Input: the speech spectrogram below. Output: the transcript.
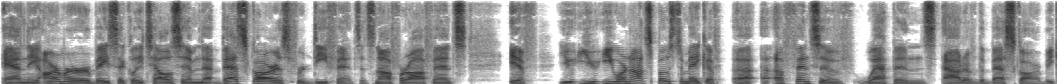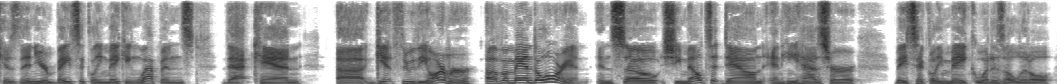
and the armorer basically tells him that Beskar is for defense. It's not for offense. If you you you are not supposed to make a, a, offensive weapons out of the Beskar because then you're basically making weapons that can uh, get through the armor of a Mandalorian. And so she melts it down, and he has her basically make what is a little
